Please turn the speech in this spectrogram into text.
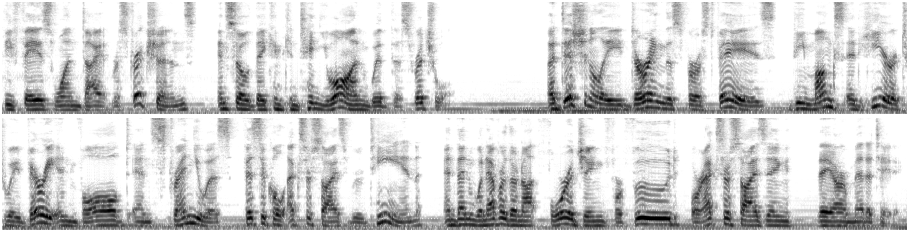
the phase one diet restrictions. And so they can continue on with this ritual. Additionally, during this first phase, the monks adhere to a very involved and strenuous physical exercise routine, and then whenever they're not foraging for food or exercising, they are meditating.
